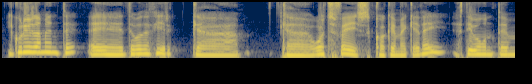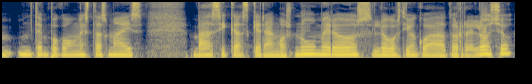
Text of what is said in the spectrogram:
E curiosamente, eh, debo decir que a ca watch face co que me quedei estive un, tem un tempo con estas máis básicas que eran os números logo estive coa do reloxo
